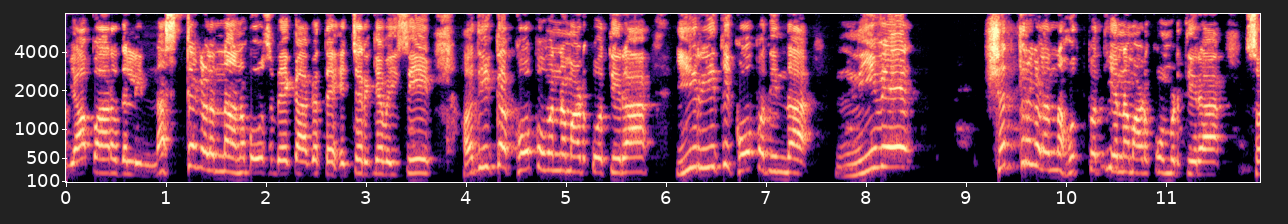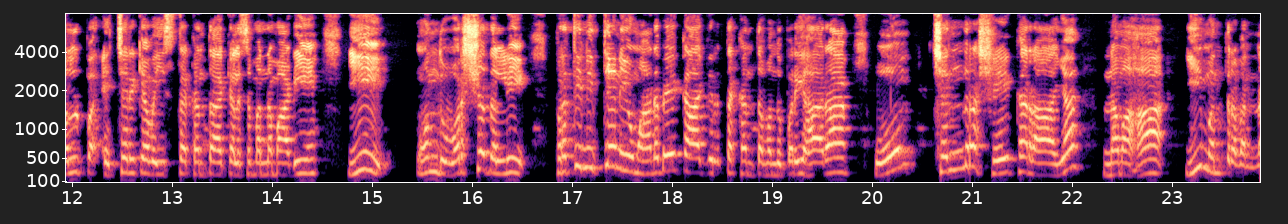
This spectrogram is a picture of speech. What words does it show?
ವ್ಯಾಪಾರದಲ್ಲಿ ನಷ್ಟಗಳನ್ನ ಅನುಭವಿಸಬೇಕಾಗತ್ತೆ. ಎಚ್ಚರಿಕೆ ವಹಿಸಿ, ಅಧಿಕ ಕೋಪವನ್ನ ಮಾಡ್ಕೋತೀರಾ? ಈ ರೀತಿ ಕೋಪದಿಂದ ನೀವೇ ಶತ್ರುಗಳನ್ನ ಉತ್ಪತ್ತಿಯನ್ನ ಮಾಡ್ಕೊಂಡ್ಬಿಡ್ತೀರಾ? ಸ್ವಲ್ಪ ಎಚ್ಚರಿಕೆ ವಹಿಸ್ತಕ್ಕಂತ ಕೆಲಸವನ್ನ ಮಾಡಿ. ಈ ಒಂದು ವರ್ಷದಲ್ಲಿ ಪ್ರತಿನಿತ್ಯ ನೀವು ಮಾಡಬೇಕಾಗಿರ್ತಕ್ಕಂಥ ಒಂದು ಪರಿಹಾರ. ಓಂ ಚಂದ್ರಶೇಖರಾಯ ನಮಃ. ಈ ಮಂತ್ರವನ್ನ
